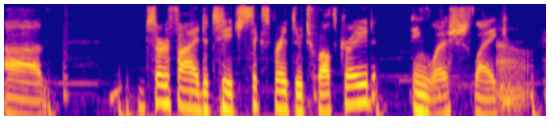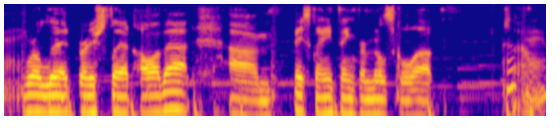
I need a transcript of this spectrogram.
uh, certified to teach sixth grade through twelfth grade English, like Oh, okay. World Lit, British Lit, all of that. Um, basically anything from middle school up. So. Okay.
